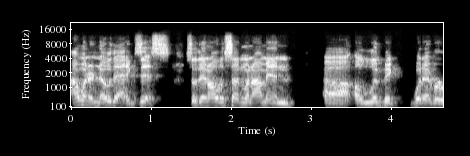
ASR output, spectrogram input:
I want to know that exists. So then all of a sudden, when I'm in uh, Olympic, whatever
